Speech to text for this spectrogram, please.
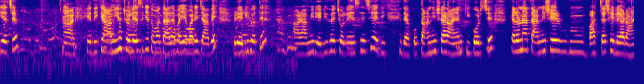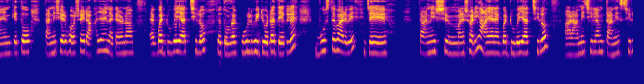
গিয়েছে। আর এদিকে আমিও চলে এসেছি। তোমার দাদা ভাই এবারে যাবে রেডি হতে। আর আমি রেডি হয়ে চলে এসেছি। এদিকে দেখো তানিশ আর আয়ান কি করছে। কেননা তানিশের বাচ্চা ছেলে আর আয়ানকে তো তানিশের ভরসায় রাখা যায় না। কেননা একবার ডুবে যাচ্ছিল। তো তোমরা ফুল ভিডিওটা দেখলে বুঝতে পারবে যে তানিশ মানে সরি আয়ান একবার ডুবে যাচ্ছিল। আর আমি ছিলাম, তানিশ ছিল,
